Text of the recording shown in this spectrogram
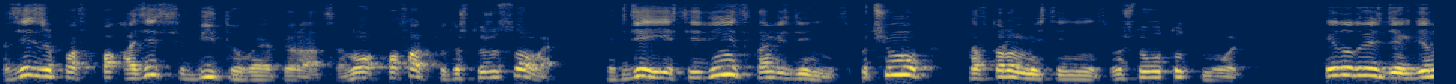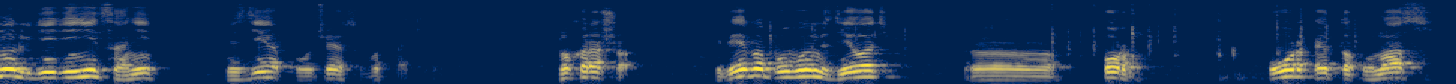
А здесь же а здесь битовая операция. Но по факту это что же самое. Где есть единица, там везде единица. Почему на втором месте единица? Потому что вот тут ноль. И тут везде, где ноль, где единица, они везде получаются вот такие. Ну хорошо. Теперь попробуем сделать э, OR. OR это у нас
